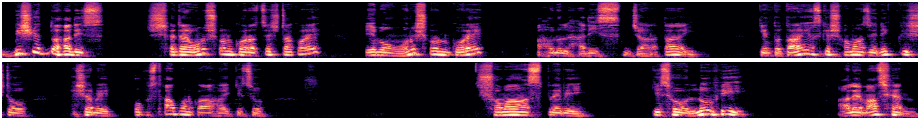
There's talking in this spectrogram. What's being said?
বিশুদ্ধ হাদিস সেটা অনুসরণ করার চেষ্টা করে এবং অনুসরণ করে আহলুল হাদিস যারা তারাই। কিন্তু তারাই আজকে সমাজে নিকৃষ্ট হিসাবে উপস্থাপন করা হয় কিছু সমাজপ্রেমী, কিছু লোভী আলেম আছেন,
